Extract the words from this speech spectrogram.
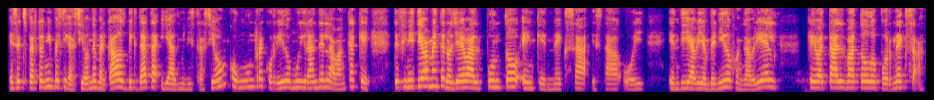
Es experto en investigación de mercados, Big Data y administración con un recorrido muy grande en la banca que definitivamente nos lleva al punto en que Nexa está hoy en día. Bienvenido, Juan Gabriel. ¿Qué tal va todo por Nexa?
